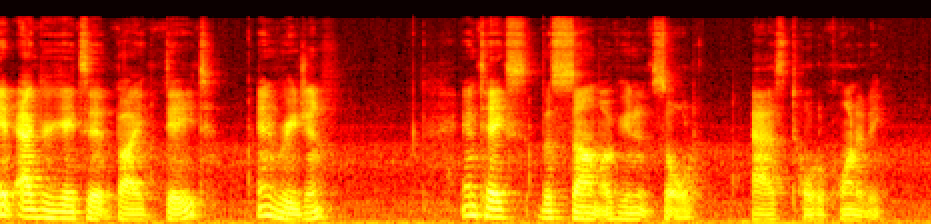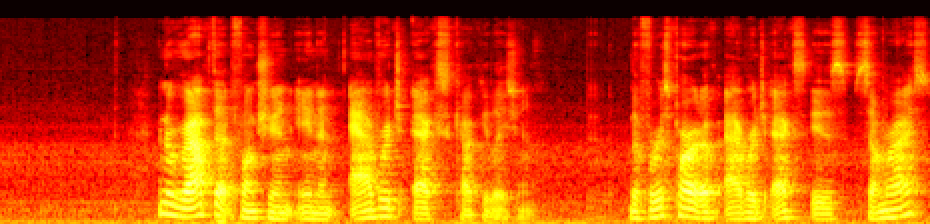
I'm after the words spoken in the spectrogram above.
It aggregates it by date and region, and takes the sum of units sold as total quantity. I'm going to wrap that function in an average x calculation. The first part of average x is summarize,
